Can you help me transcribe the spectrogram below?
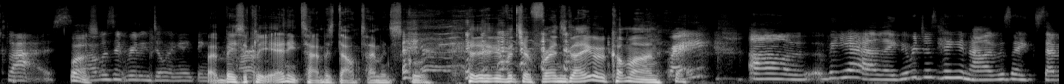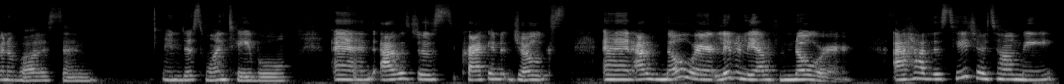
class. So Well, I wasn't really doing anything. Uh, basically any time is downtime in school with your friends like oh, come on right? um, but yeah, like we were just hanging out. It was like seven of us and in just one table. And I was just cracking jokes. And out of nowhere, literally out of nowhere, I have this teacher tell me,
